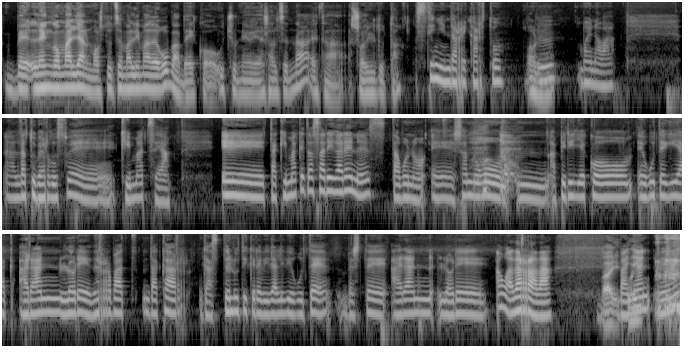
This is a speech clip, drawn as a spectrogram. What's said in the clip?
Be, lehengo mailan mostutzen balima dugu, ba, beko utxuni hoi azaltzen da, eta soilduta. Zin indarrik hartu. Hori. Mm? Bueno, ba. Aldatu behar duzue kimatzea. E, eta kimaketa zari garen ez, eta bueno, esan dugu mm, apirileko egutegiak aran lore eder bat dakar, gaztelutik ere bidali digute, beste aran lore, hau adarra da. Bai, Baina, eh?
